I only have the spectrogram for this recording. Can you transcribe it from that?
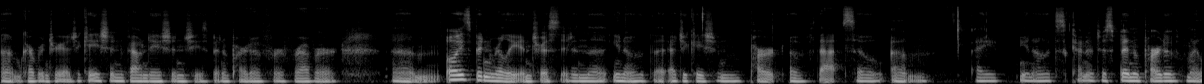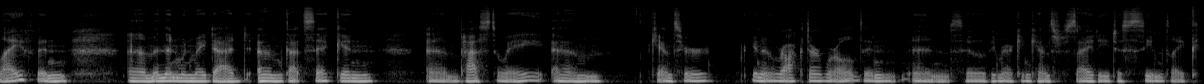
um, Carpinteria Education Foundation. She's been a part of for forever. Um, always been really interested in the you know the education part of that. So um, I you know it's kind of just been a part of my life and and then when my dad got sick and um, passed away, um, cancer you know rocked our world. And and so the American Cancer Society just seemed like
